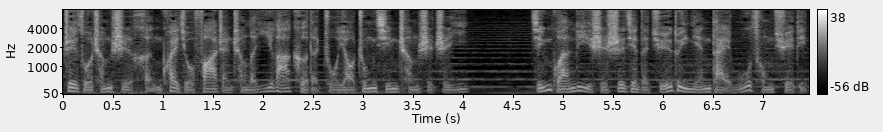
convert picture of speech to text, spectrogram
这座城市很快就发展成了伊拉克的主要中心城市之一。尽管历史事件的绝对年代无从确定，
